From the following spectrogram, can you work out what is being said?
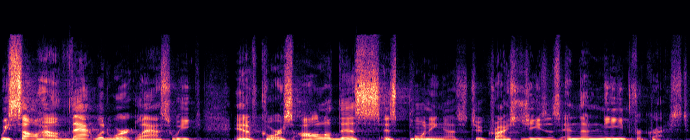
We saw how that would work last week. And of course, all of this is pointing us to Christ Jesus and the need for Christ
